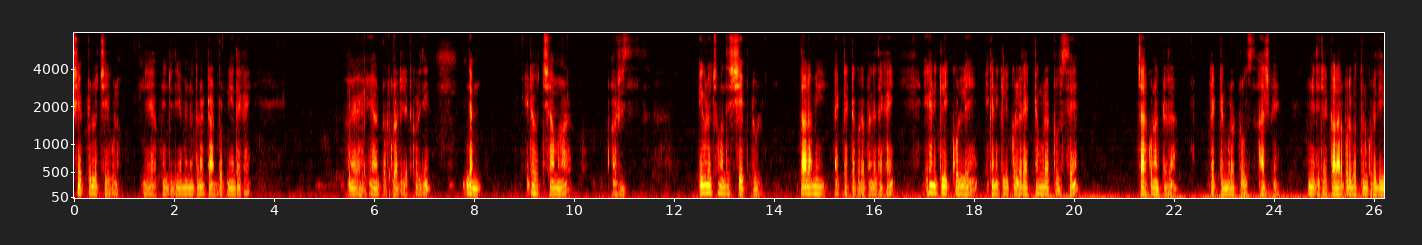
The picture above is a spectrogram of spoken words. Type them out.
শেপ টুল হচ্ছে এগুলো। যে আপনি যদি আমি নতুন একটা আর্টবোর্ড নিয়ে দেখাই এই আর্টবোর্ডগুলো ডিলিট করে দিই। দেন, এটা হচ্ছে আমার এগুলো হচ্ছে আমাদের শেপ টুল তাহলে আমি একটা একটা করে আপনাকে দেখাই। এখানে ক্লিক করলে, এখানে ক্লিক করলে রেক্ট্যাঙ্গুলার টুলসে চার কোনো একটা রেক্ট্যাঙ্গুলার টুলস আসবে। আমি যদি এটার কালার পরিবর্তন করে দিই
